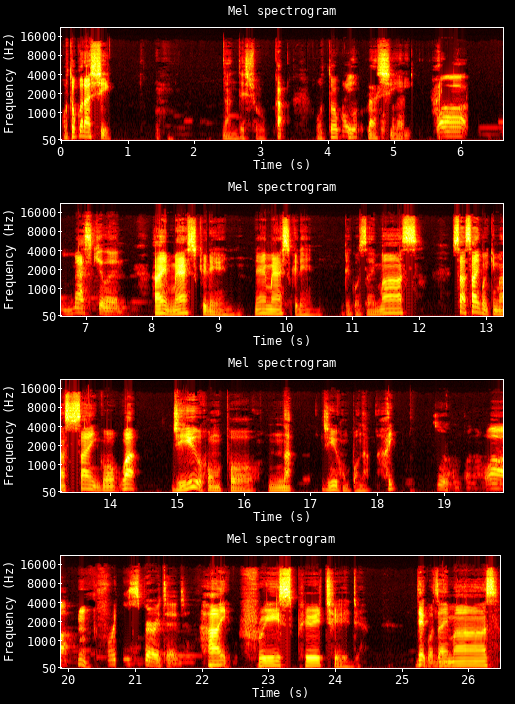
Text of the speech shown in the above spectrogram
男らしい。なんでしょうか？男らしい。は masculine。はい、masculine。ね、masculine でございます。さあ、最後いきます。最後は、自由奔放な。自由奔放な。はい。自由奔放なは、うん free spirited。はい。free spirited でございます。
